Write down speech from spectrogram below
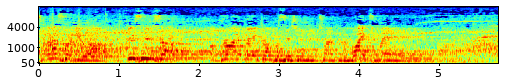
So that's what you are. This is uh, a Brian May composition entitled White Man. I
